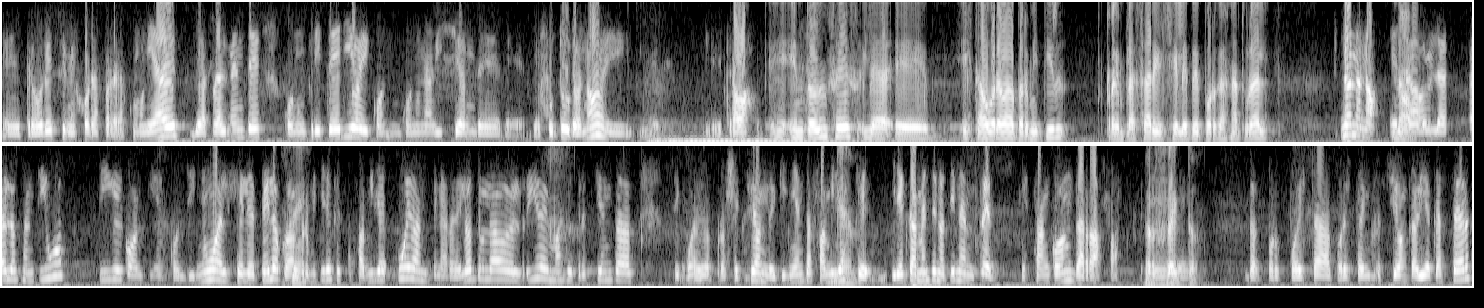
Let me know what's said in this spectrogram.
eh, progreso y mejoras para las comunidades, realmente con un criterio y con, una visión de, futuro, ¿no? Y, de, trabajo. Entonces, esta obra va a permitir reemplazar el GLP por gas natural. No, no, no. En La, de los antiguos sigue, continúa el GLP, lo que va a permitir es que esas familias puedan tener del otro lado del río hay más de 350 proyección de 500 familias que directamente no tienen red, que están con garrafas. Perfecto. Eh, por, por, esta, por esta inversión que había que hacer,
